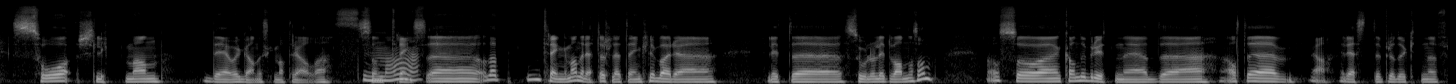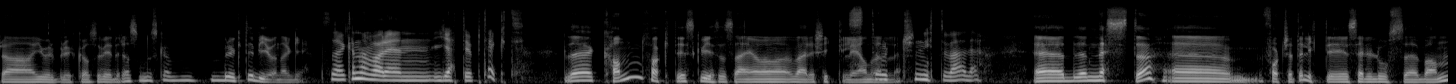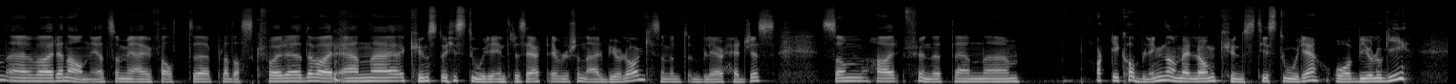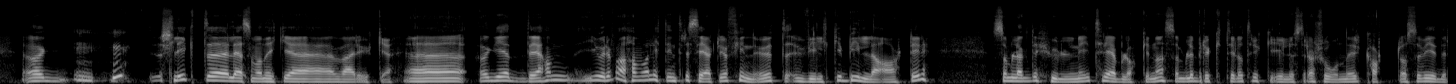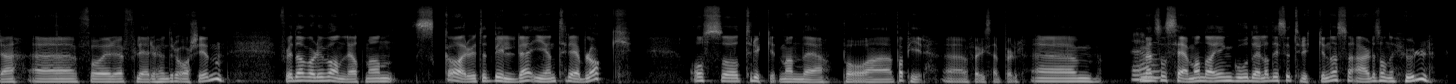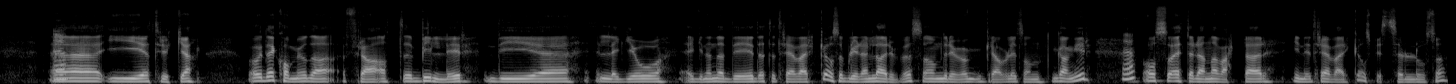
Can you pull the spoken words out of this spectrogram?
så slipper man det organiske materialet som Smart. trengs. Uh, og da trenger man rett og slett egentlig bare litt uh, sol og litt vann og sånn. Og så kan du bryte ned uh, alt det ja, restproduktene fra jordbruket osv. som du skal bruke til bioenergi. Så det kan være en jätteupptäckt. Det kan faktisk vise seg å være skikkelig anvendelig. Stort. Eh, det neste eh, fortsetter litt i cellulosebanen. Eh, var en annen nyhet som jeg falt eh, pladask for. Eh, Det var en eh, kunst- og historieinteressert evolusjonærbiolog som het Blair Hedges, som har funnet en eh, artig kobling da, mellom kunsthistorie og biologi. Og Slikt eh, leser man ikke eh, hver uke. Eh, og det han gjorde var Han var litt interessert i å finne ut hvilke billearter som lagde hullene i treblokkene som ble brukt til å trykke illustrasjoner, kart osv. Eh, for flere hundre år siden. Fordi da var det jo vanlig at man skar ut et bilde i en treblokk, og så trykket man det på eh, papir, eh, f.eks. Eh. Men så ser man da i en god del av disse trykkene, så er det sånne hull eh, i trykket. Og det kommer jo da fra at biller de eh, legger jo eggene nedi dette treverket, og så blir det en larve som driver og graver litt sånn ganger. Ja. Og så etter den har vært der inni treverket og spist cellulose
